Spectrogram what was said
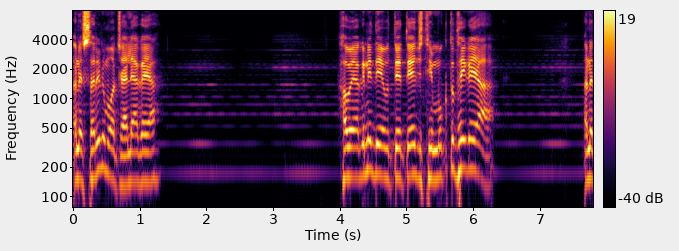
અને શરીરમાં ચાલ્યા ગયા. હવે અગ્નિદેવ તે તેજથી મુક્ત થઈ ગયા અને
